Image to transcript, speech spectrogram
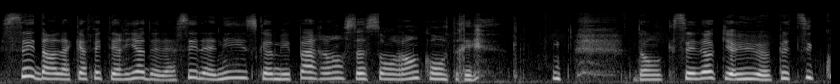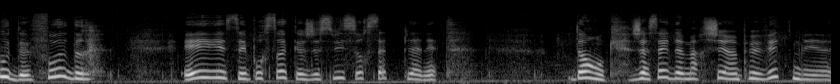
c'est dans la cafétéria de la Célanise que mes parents se sont rencontrés. Donc c'est là qu'il y a eu un petit coup de foudre et c'est pour ça que je suis sur cette planète. Donc, j'essaie de marcher un peu vite, mais euh,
